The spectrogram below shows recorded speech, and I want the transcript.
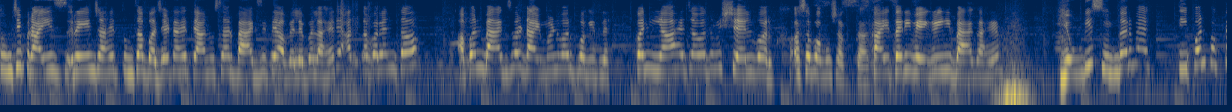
तुमची प्राइस रेंज आहे तुमचा बजेट आहे त्यानुसार बॅग्स इथे अवेलेबल आहेत. आतापर्यंत आपण बॅग्स वर डायमंड वर्क बघितले. पण या ह्याच्यावर तुम्ही शेल वर्क असं बघू शकता. काहीतरी वेगळी ही बॅग आहे. एवढी सुंदर बॅग ती पण फक्त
